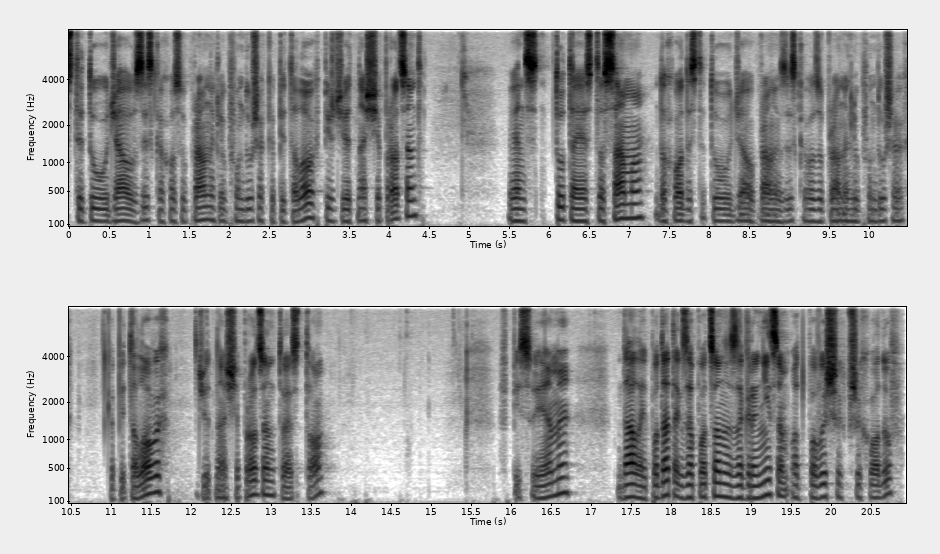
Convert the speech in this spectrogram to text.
z tytułu udziału w zyskach osób prawnych lub funduszach kapitałowych, pisz 19%. Więc tutaj jest to samo, dochody z tytułu udziału prawnych w zyskach osób prawnych lub funduszach kapitałowych, 19% to jest to. Wpisujemy. Dalej, podatek zapłacony za granicą od powyższych przychodów.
